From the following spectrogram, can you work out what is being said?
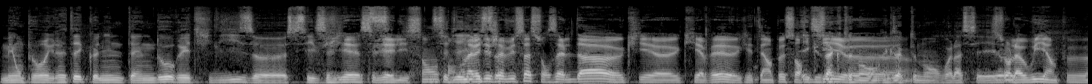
mais on peut regretter que Nintendo réutilise euh, ses, vieilles, ces vieilles licences. Vieilles on avait déjà vu ça sur Zelda, euh, qui, euh, qui avait, qui était un peu sorti. Exactement, exactement. Voilà, c'est sur la Wii un peu.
